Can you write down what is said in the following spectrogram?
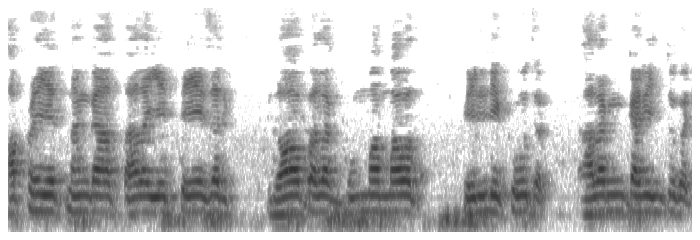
అప్రయత్నంగా తల ఎత్తేసరికి లోపల గుమ్మమ్మవ పెళ్ళి కూతురు అలంకరించుకొని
